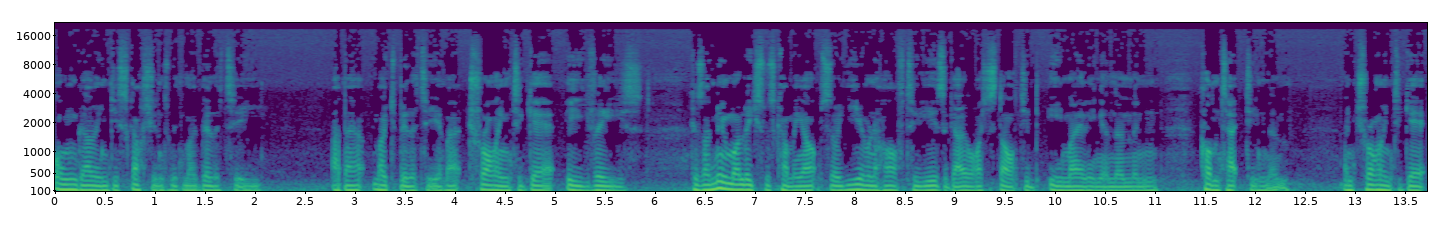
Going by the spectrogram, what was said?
ongoing discussions with Mobility about Motability, about trying to get EVs. Because I knew my lease was coming up, so a year and a half, two years ago, I started emailing them and contacting them and trying to get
